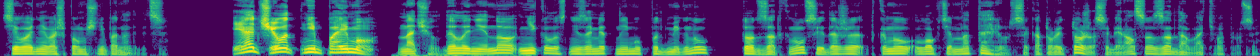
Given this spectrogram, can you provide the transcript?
Сегодня ваша помощь не понадобится. — Я чего-то не пойму, — начал Делани, но Николас незаметно ему подмигнул, тот заткнулся и даже ткнул локтем нотариуса, который тоже собирался задавать вопросы.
